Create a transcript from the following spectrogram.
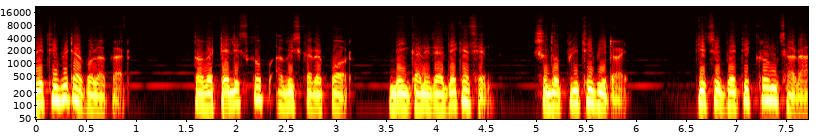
পৃথিবীটা গোলাকার। তবে টেলিস্কোপ আবিষ্কারের পর বিজ্ঞানীরা দেখেছেন, শুধু পৃথিবী নয়, কিছু ব্যতিক্রম ছাড়া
